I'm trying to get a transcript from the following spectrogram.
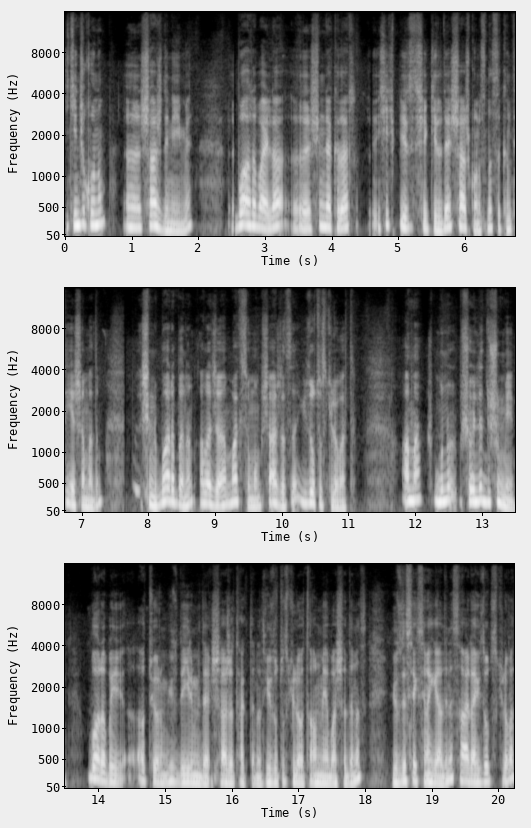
İkinci konum şarj deneyimi. Bu arabayla e, şimdiye kadar hiçbir şekilde şarj konusunda sıkıntı yaşamadım. Şimdi bu arabanın alacağı maksimum şarj hızı 130 kW. Ama bunu şöyle düşünmeyin. Bu arabayı atıyorum %20'de şarja taktınız, 130 kW almaya başladınız. %80'e geldiniz hala 130 kW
